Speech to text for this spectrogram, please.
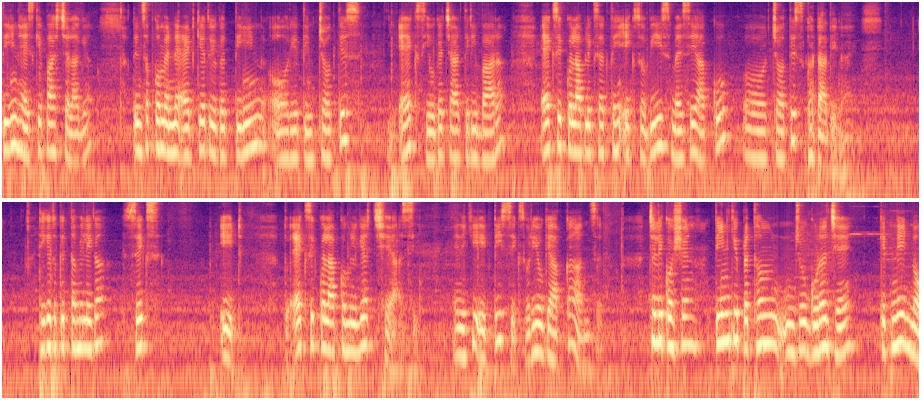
तीन है, इसके पास चला गया। तो इन सबको मैंने ऐड किया तो ये हो गया तीन और ये तीन, चौंतीस एक्स ये हो गया चार, तीन, बारह। एक्स इक्वल आप लिख सकते हैं एक सौ बीस, में से आपको चौंतीस घटा देना है। ठीक है तो कितना मिलेगा? Six, eight. तो एक्स इक्वल आपको मिल गया छियासी, यानी कि एट्टी सिक्स और ये हो गया आपका आंसर चलिए क्वेश्चन तीन के प्रथम जो गुणज हैं कितने नौ?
